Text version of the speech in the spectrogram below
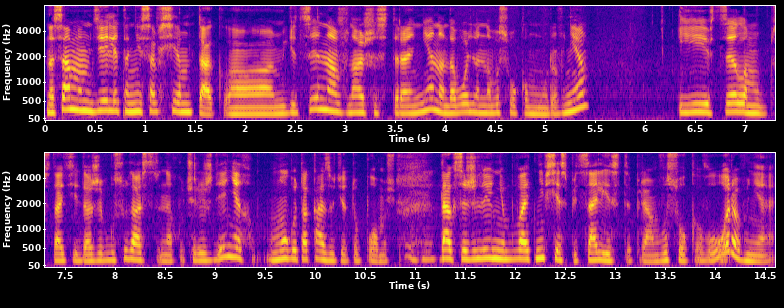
На самом деле это не совсем так. А, медицина в нашей стране, на довольно на высоком уровне. И в целом, кстати, даже в государственных учреждениях могут оказывать эту помощь. Угу. Да, к сожалению, бывает не все специалисты прям высокого уровня,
